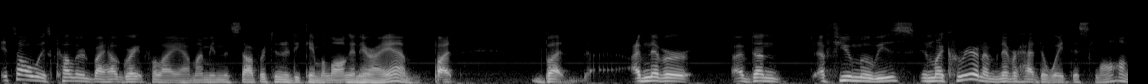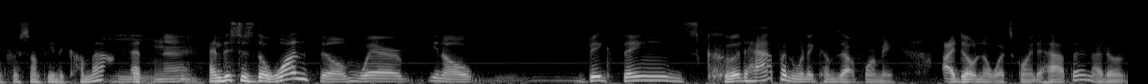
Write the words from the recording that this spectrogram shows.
it's always colored by how grateful I am. I mean, this opportunity came along, and here I am. But, but I've never, I've done a few movies in my career, and I've never had to wait this long for something to come out. And, No. and this is the one film where you know, big things could happen when it comes out for me. I don't know what's going to happen. I don't.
